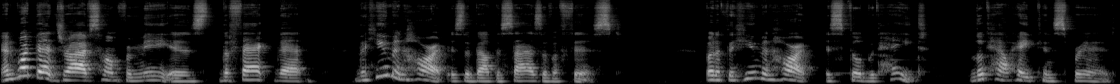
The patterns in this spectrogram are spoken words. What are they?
And what that drives home for me is the fact that the human heart is about the size of a fist. But if the human heart is filled with hate, look how hate can spread.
